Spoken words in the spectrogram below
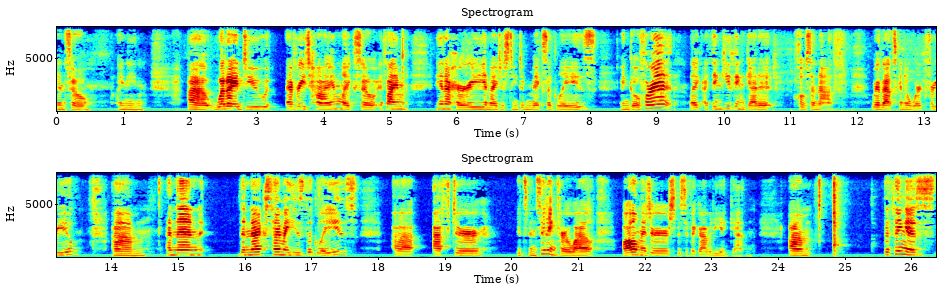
and so, I mean, uh, what I do every time, like, so if I'm in a hurry and I just need to mix a glaze and go for it, like, I think you can get it close enough where that's going to work for you. Um, and then the next time I use the glaze, uh, after it's been sitting for a while, I'll measure specific gravity again. Um, the thing is,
